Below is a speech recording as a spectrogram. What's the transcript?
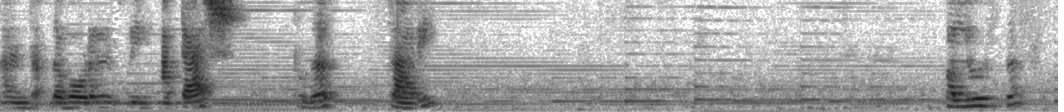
and the border is being attached to the saree. Pallu is this.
